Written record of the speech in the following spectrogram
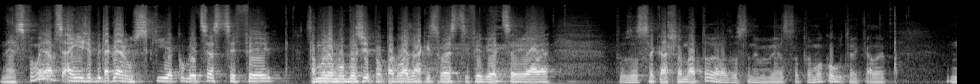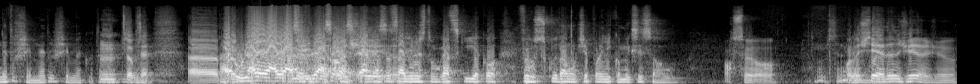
nespomínám si ani, že by takhle ruský jako věci a sci-fi, samozřejmě mohl že propagovat nějaké svoje sci-fi věci, ale to zase kašlem na to, jo, to se nebudeme dělat promokoutek, ale netuším, netuším, jako to. Hm, dobře. Uh, Ale já, já, já, jsem- já, já, já, já že Strugacký jako v Rusku tam určitě pro ně komiksy jsou. Asi jo. Myslím, On ještě jeden žije, že jo?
